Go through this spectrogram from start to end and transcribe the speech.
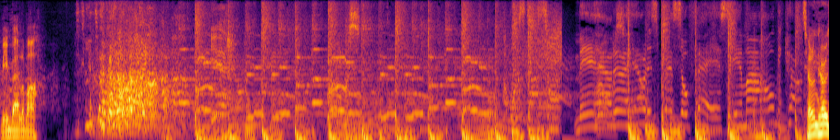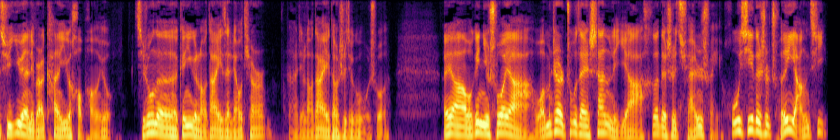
明白了吗？前两天去医院里边看一个好朋友，其中呢跟一个老大爷在聊天啊，这老大爷当时就跟我说：“哎呀，我跟你说呀，我们这儿住在山里呀，喝的是泉水，呼吸的是纯氧气，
